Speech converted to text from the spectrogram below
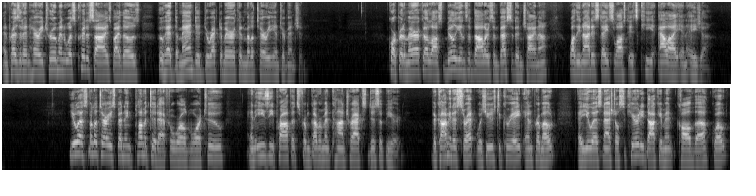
and President Harry Truman was criticized by those who had demanded direct American military intervention. Corporate America lost billions of dollars invested in China, while the United States lost its key ally in Asia. U.S. military spending plummeted after World War II, and easy profits from government contracts disappeared. The communist threat was used to create and promote a U.S. national security document called the, quote,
